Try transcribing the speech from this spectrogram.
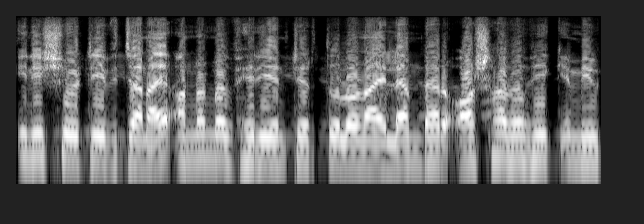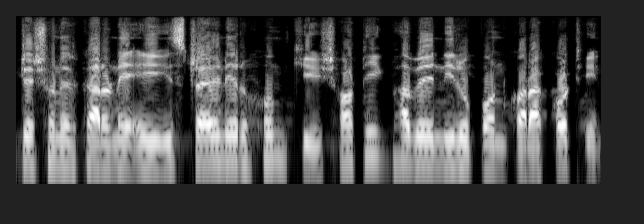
ইনিশিয়েটিভ জানায়, অন্যান্য ভেরিয়েন্টের তুলনায় ল্যামডার অস্বাভাবিক মিউটেশনের কারণে এই স্ট্রেনের হুমকি সঠিকভাবে নিরূপণ করা কঠিন।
